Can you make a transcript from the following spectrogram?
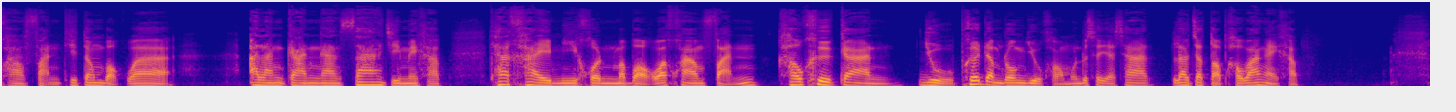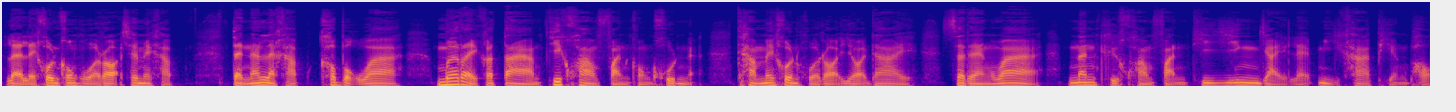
ความฝันที่ต้องบอกว่า อลังการงานสร้างจริงไหมครับ ถ้าใครมีคนมาบอกว่าความฝันเขาคือการอยู่เพื่อดำรงอยู่ของมนุษยชาติ เราจะตอบเขาว่าไงครับ หลาย ๆ คนคงหัวเราะใช่ไหมครับ แต่นั่นแหละครับเขาบอกว่าเมื่อไหร่ก็ตามที่ความฝันของคุณทำให้คนหัวเราะเยาะได้ แสดงว่านั่นคือความฝันที่ยิ่งใหญ่และมีค่าเพียงพอ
